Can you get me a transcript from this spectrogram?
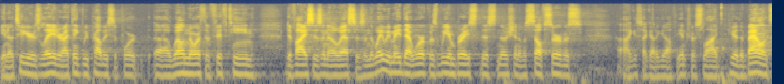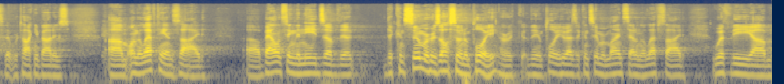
You know, two years later, I think we probably support uh, well north of 15 devices and OSs. And the way we made that work was we embraced this notion of a self-service I guess I got to get off the intro slide here. The balance that we're talking about is um, on the left-hand side, uh, balancing the needs of the, the consumer who's also an employee, or the employee who has a consumer mindset on the left side, with the, um,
